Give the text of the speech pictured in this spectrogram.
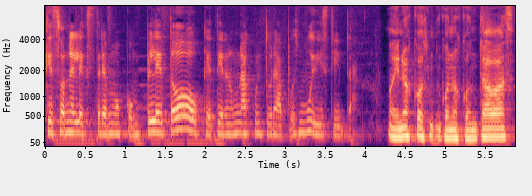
que son el extremo completo o que tienen una cultura pues, muy distinta. Y nos, nos contabas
